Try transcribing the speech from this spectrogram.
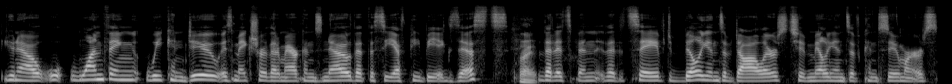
you know, w- one thing we can do is make sure that Americans know that the CFPB exists, right. that it's been that it's saved billions of dollars to millions of consumers.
